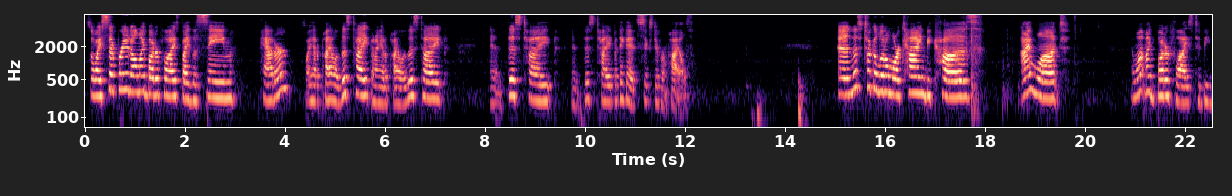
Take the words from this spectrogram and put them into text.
So I separated all my butterflies by the same pattern. So I had a pile of this type and I had a pile of this type and this type and this type. I think I had six different piles. And this took a little more time because I want I want my butterflies to be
